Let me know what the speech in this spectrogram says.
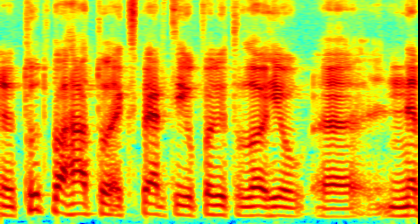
е, тут багато експертів, політологів е, не,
